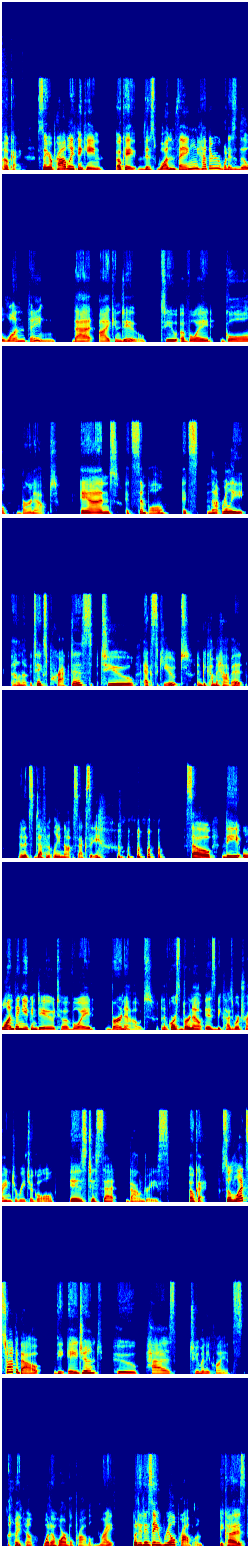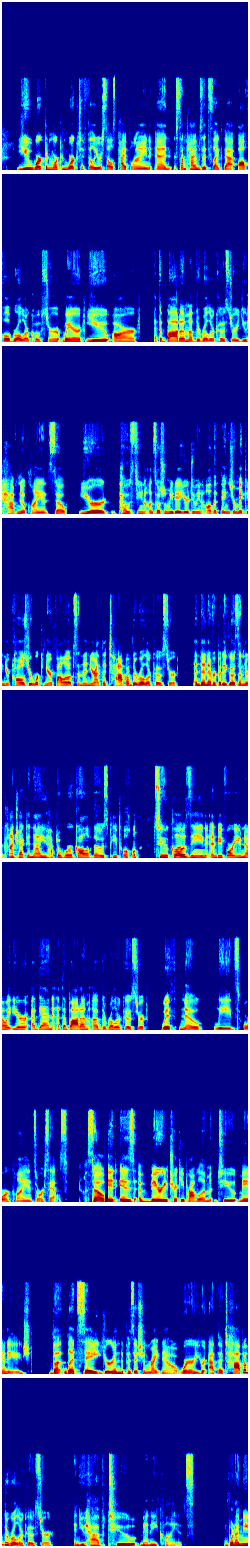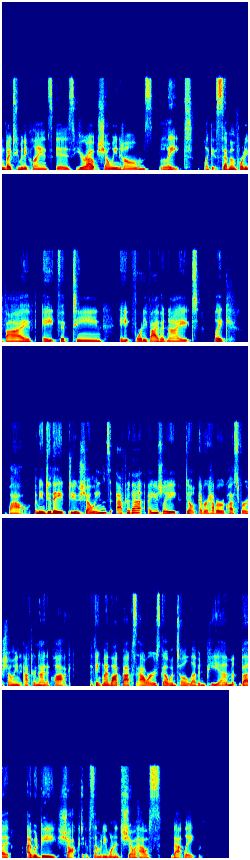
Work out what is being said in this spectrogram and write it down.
Okay. So you're probably thinking, okay, this one thing, Heather, what is the one thing that I can do to avoid goal burnout? And it's simple it's not really, I don't know, it takes practice to execute and become a habit. And it's definitely not sexy. so, the one thing you can do to avoid burnout, and of course, burnout is because we're trying to reach a goal, is to set boundaries. Okay. So, let's talk about the agent who has too many clients. I know what a horrible problem, right? but it is a real problem because you work and work and work to fill your sales pipeline. And sometimes it's like that awful roller coaster where you are at the bottom of the roller coaster, you have no clients. So you're posting on social media, you're doing all the things, you're making your calls, you're working your follow ups, and then you're at the top of the roller coaster. And then everybody goes under contract. And now you have to work all of those people to closing. And before you know it, you're again at the bottom of the roller coaster with no leads or clients or sales. So it is a very tricky problem to manage. But let's say you're in the position right now where you're at the top of the roller coaster and you have too many clients. What I mean by too many clients is you're out showing homes late, like it's 7:45, 8:15, 8:45 at night. Like Wow. I mean, do they do showings after that? I usually don't ever have a request for a showing after nine o'clock. I think my lockbox hours go until 11 p.m., but I would be shocked if somebody wanted to show a house that late.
